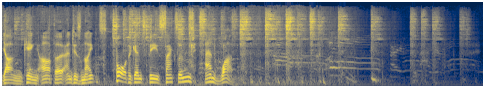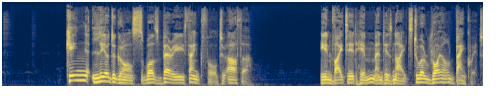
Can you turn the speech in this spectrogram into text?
Young King Arthur and his knights fought against these Saxons and won. King Leodegrance was very thankful to Arthur. He invited him and his knights to a royal banquet.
